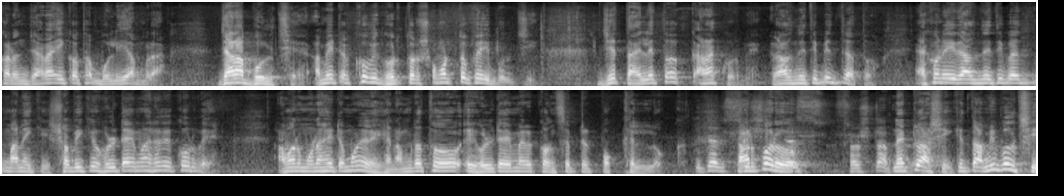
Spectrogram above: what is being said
কারণ যারা এই কথা বলি আমরা, যারা বলছে, আমি এটার খুবই ঘোরতর সমর্থক হয়েই বলছি, যে তাইলে তো কারা করবে? রাজনীতিবিদরা তো। এখন এই রাজনীতিবিদ মানে কি? সবই কি হোল হয়ে করবে? আমার মনে হয় এটা মনে রেখেন আমরা তো এই হোল টাইমের কনসেপ্টের পক্ষের লোক। তারপরও না একটু আসি কিন্তু আমি বলছি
